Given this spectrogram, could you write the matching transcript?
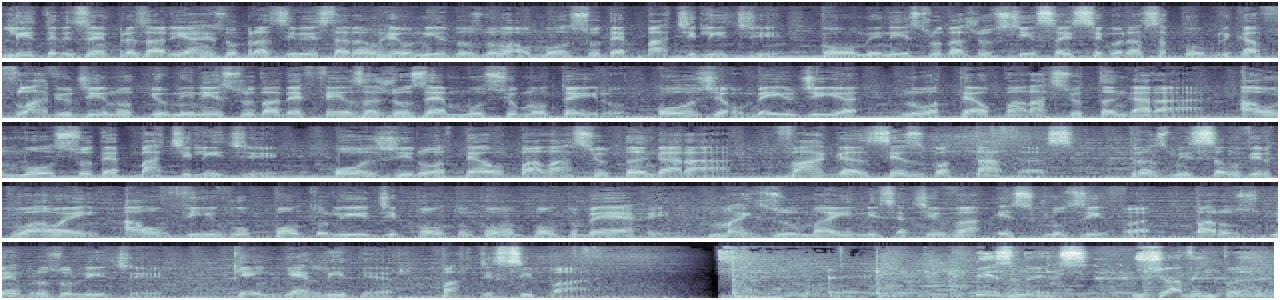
Líderes empresariais do Brasil estarão reunidos no almoço Debate Lide, com o ministro da Justiça e Segurança Pública, Flávio Dino, e o ministro da Defesa, José Múcio Monteiro, hoje ao meio-dia, no Hotel Palácio Tangará. Almoço Debate Lide, hoje no Hotel Palácio Tangará. Vagas esgotadas. Transmissão virtual em alvivo.lide.com.br. Mais uma iniciativa exclusiva para os membros do Lide. Quem é líder, participa. Business Jovem Pan.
